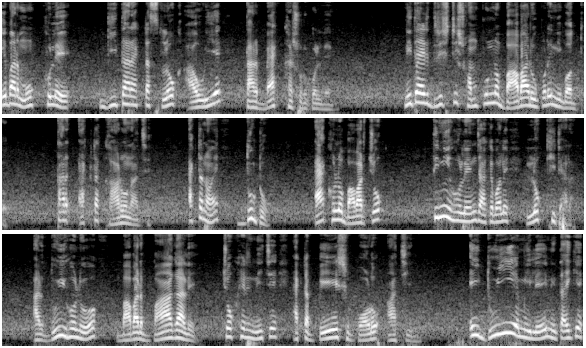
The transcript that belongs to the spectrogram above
এবার মুখ খুলে গীতার একটা শ্লোক আউড়িয়ে তার ব্যাখ্যা শুরু করলেন। নিতাইয়ের দৃষ্টি সম্পূর্ণ বাবার উপরে নিবদ্ধ। তার একটা কারণ আছে। একটা নয়, দুটো। এক হলো বাবার চোখ, তিনি হলেন যাকে বলে লক্ষ্মী টেরা। আর দুই হলো বাবার বাঁ গালে চোখের নিচে একটা বেশ বড় আঁচিল। এই দুই মিলে নিতাইকে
